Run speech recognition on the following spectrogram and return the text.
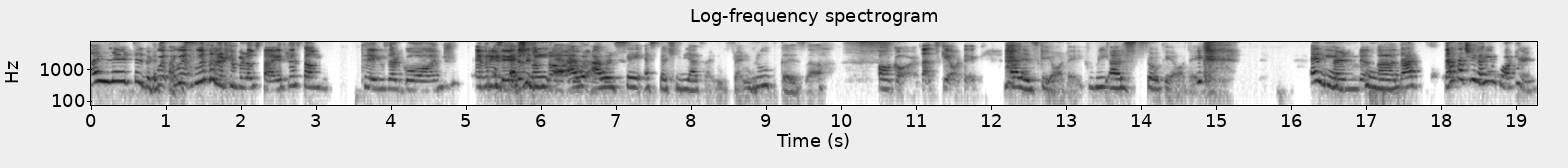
A little bit of with, spice. with, with a little bit of spice. There's some things that go on every day. There's some especially, I would, I would say, especially our friend friend group, because uh, Oh god, that's chaotic. that is chaotic. We are so chaotic. Any And uh, that that's actually very important.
